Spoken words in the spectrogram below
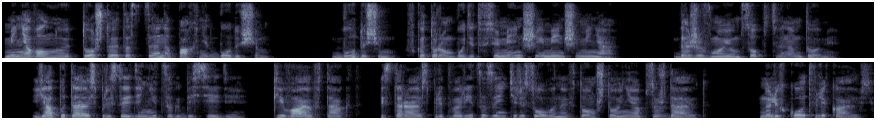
Меня волнует то, что эта сцена пахнет будущим. Будущим, в котором будет все меньше и меньше меня. Даже в моем собственном доме. Я пытаюсь присоединиться к беседе, киваю в такт и стараюсь притвориться заинтересованной в том, что они обсуждают. Но легко отвлекаюсь.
